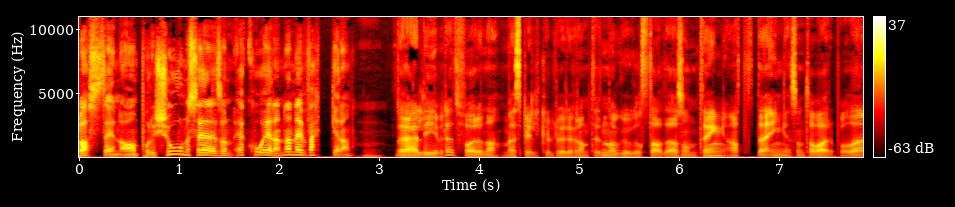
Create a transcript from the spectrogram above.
plass til en annen produksjon. Og så er det sånn Ja, hvor er den? Den er vekke, den. Det Det er livredd for da, med spillkultur i framtiden og Google Stadia og sånne ting, at det er ingen som tar vare på det,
